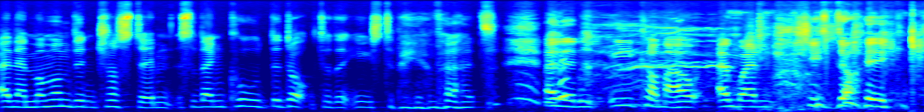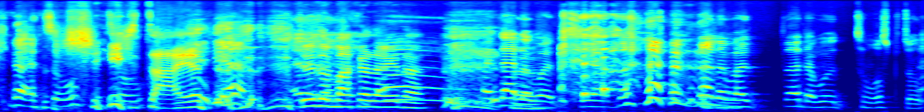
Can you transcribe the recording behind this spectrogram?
And then my mum didn't trust him, so then called the doctor that used to be a vet. And then he come out and went, she's dying. She's dying. Yeah. Do the then I went, Macarena. and then I went, yeah, then I went, then I went to hospital,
